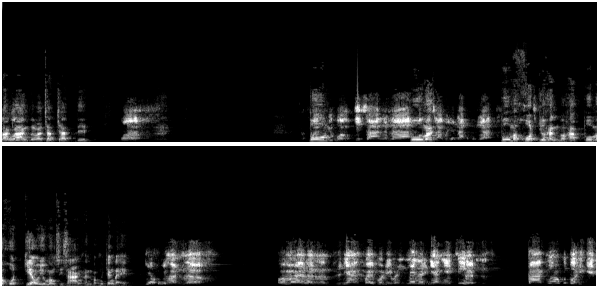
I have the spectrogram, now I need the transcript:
ล่างๆแต่ว่าชัดๆดิว่า ปู อยู่บ่องจีสร้างกันนะปูมาสร้างพญานาคกันละปูมะขดอยู่หันบ่ครับปูมะขดเกี่ยวอยู่หมองสีสร้างหันบ่คือจังไดเที่ยวอยู่หันเนอะว่าแม่นั่นย่างไปพอดีมันไม่ได้หยังไงคือตาเขาก็บ่ได้เห็น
